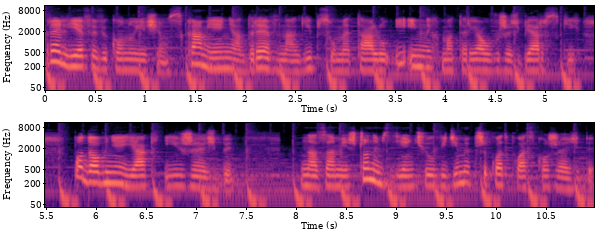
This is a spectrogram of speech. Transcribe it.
Reliefy wykonuje się z kamienia, drewna, gipsu, metalu i innych materiałów rzeźbiarskich, podobnie jak i rzeźby. Na zamieszczonym zdjęciu widzimy przykład płaskorzeźby.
